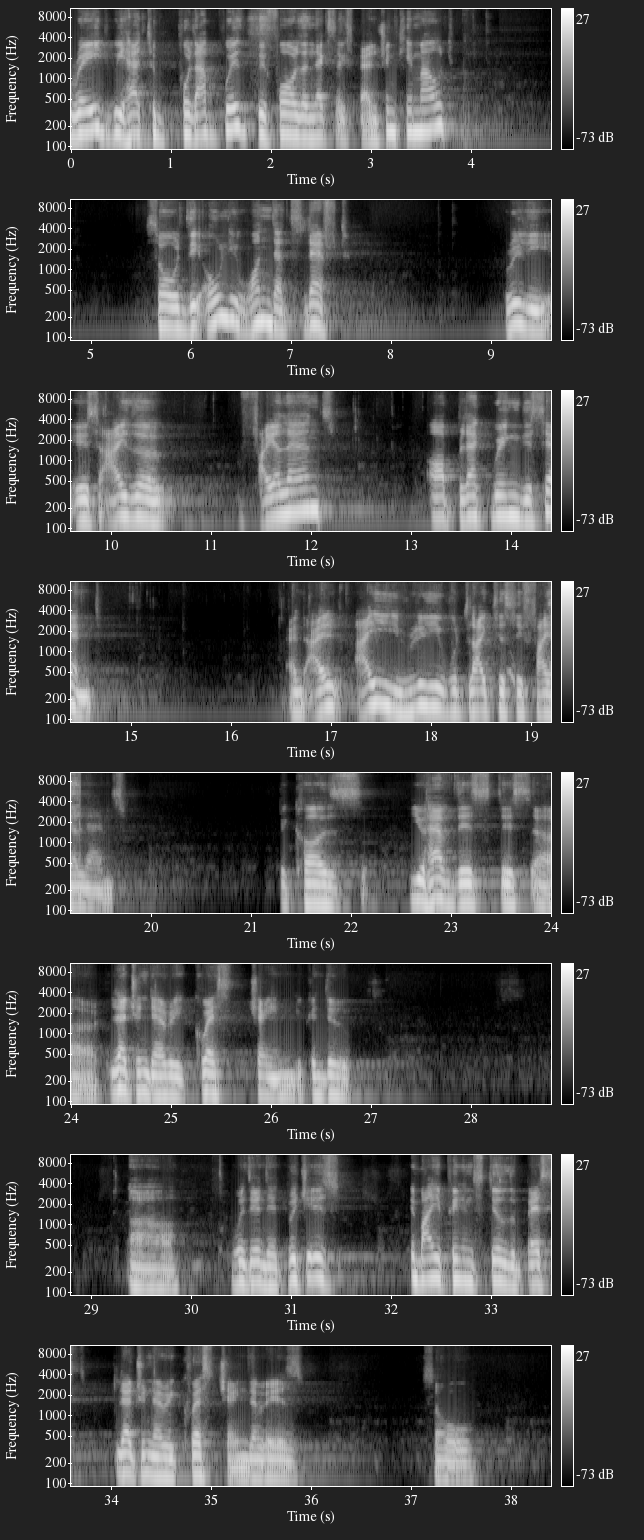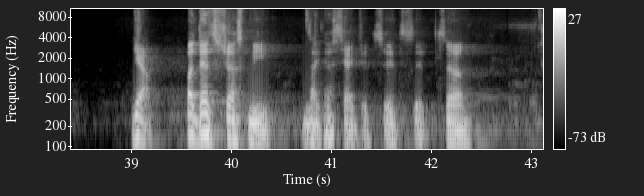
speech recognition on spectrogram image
raid we had to put up with before the next expansion came out. So the only one that's left really is either Firelands or Blackwing Descent. And I, I really would like to see Firelands because you have this this uh, legendary quest chain you can do uh, within it, which is, in my opinion, still the best legendary quest chain there is. So, yeah, but that's just me. Like I said, it's it's it's. Uh,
